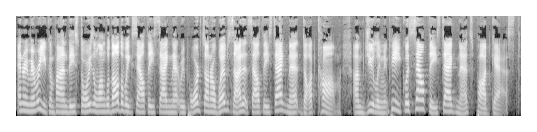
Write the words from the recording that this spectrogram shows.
And remember, you can find these stories along with all the week's Southeast AgNet reports on our website at southeastagnet.com. I'm Julie McPeak with Southeast AgNet's podcast.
